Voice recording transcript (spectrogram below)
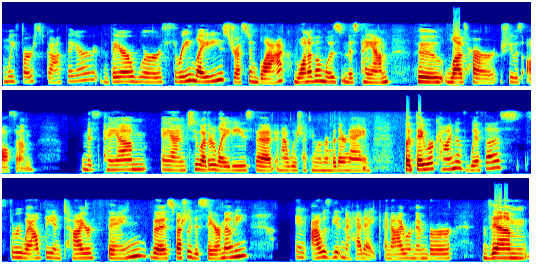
When we first got there, there were three ladies dressed in black. One of them was Miss Pam, who love her. She was awesome. Miss Pam and two other ladies that, and I wish I can remember their name, but they were kind of with us throughout the entire thing, the, especially the ceremony. And I was getting a headache. And I remember them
